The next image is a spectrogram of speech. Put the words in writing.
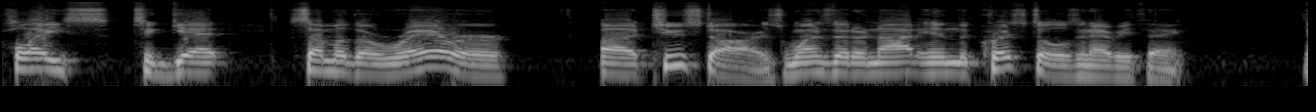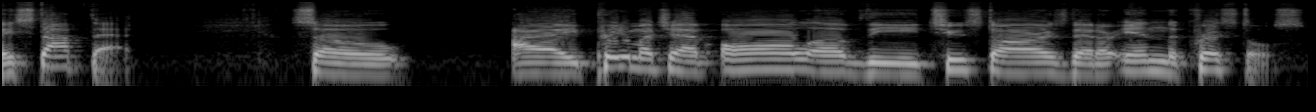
place to get some of the rarer uh, two stars, ones that are not in the crystals and everything. They stopped that. So I pretty much have all of the two stars that are in the crystals.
